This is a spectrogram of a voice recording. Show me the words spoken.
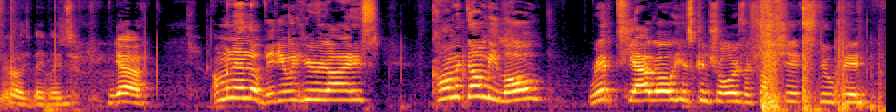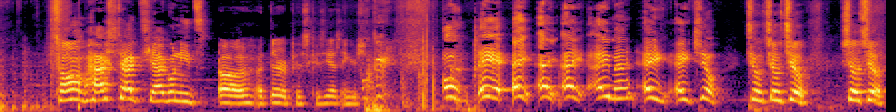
Look at those Beyblades. Yeah. I'm gonna end the video here, guys. Comment down below. Rip Tiago, his controllers or some shit stupid. Tell him hashtag Tiago needs uh, a therapist because he has anger. Okay. Oh, hey, hey, hey, hey, hey, man. Hey, hey, chill. Chill, chill, chill. Chill, chill.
